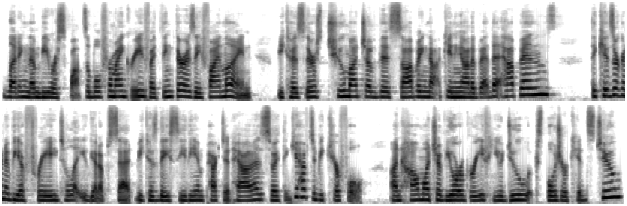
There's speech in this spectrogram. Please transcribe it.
letting them be responsible for my grief, I think there is a fine line because there's too much of this sobbing, not getting out of bed that happens. The kids are going to be afraid to let you get upset because they see the impact it has. So I think you have to be careful on how much of your grief you do expose your kids to.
